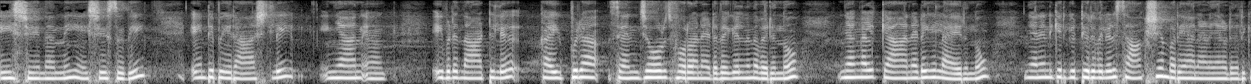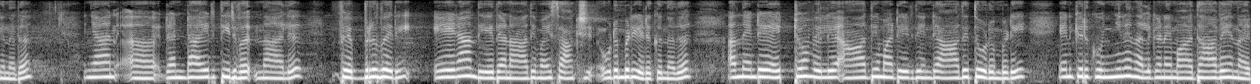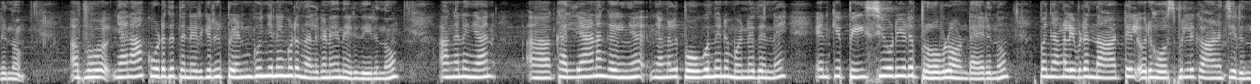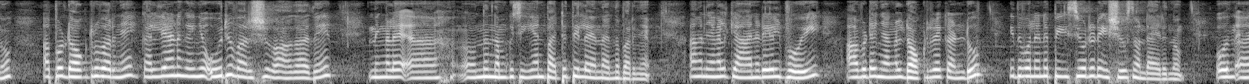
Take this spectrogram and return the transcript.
യേശുവെ നന്ദി. യേശു സ്തുതി. എന്റെ പേര് ആഷ്ലി. ഞാൻ ഇവിടെ നാട്ടിൽ കൈപ്പുഴ സെന്റ് ജോർജ് ഫൊറോൻ ഇടവകയിൽ നിന്ന് വരുന്നു. ഞങ്ങൾ കാനഡയിലായിരുന്നു. ഞാൻ എനിക്ക് കിട്ടിയൊരു വലിയൊരു സാക്ഷ്യം പറയാനാണ് ഞാൻ ഇവിടെ നിൽക്കുന്നത്. ഞാൻ രണ്ടായിരത്തി ഇരുപത്തിനാല് ഫെബ്രുവരി ഏഴാം തീയതിയാണ് ആദ്യമായി സാക്ഷി ഉടമ്പടി എടുക്കുന്നത്. അന്ന് എന്റെ ഏറ്റവും വലിയ ആദ്യമായിട്ട് എഴുതിയ എന്റെ ആദ്യത്തെ ഉടമ്പടി എനിക്കൊരു കുഞ്ഞിനെ നൽകണേ മാതാവേ എന്നായിരുന്നു. അപ്പോൾ ഞാൻ ആ കൂട്ടത്തിൽ തന്നെ എനിക്കൊരു പെൺകുഞ്ഞിനെയും കൂടെ നൽകണേന്ന് എഴുതിയിരുന്നു. അങ്ങനെ ഞാൻ കല്യാണം കഴിഞ്ഞ് ഞങ്ങൾ പോകുന്നതിന് മുന്നേ തന്നെ എനിക്ക് പി സി ഒ ഡിയുടെ പ്രോബ്ലം ഉണ്ടായിരുന്നു. അപ്പോൾ ഞങ്ങൾ ഇവിടെ നാട്ടിൽ ഒരു ഹോസ്പിറ്റലിൽ കാണിച്ചിരുന്നു. അപ്പോൾ ഡോക്ടർ പറഞ്ഞ് കല്യാണം കഴിഞ്ഞ് ഒരു വർഷമാകാതെ നിങ്ങളെ ഒന്നും നമുക്ക് ചെയ്യാൻ പറ്റത്തില്ല എന്നായിരുന്നു പറഞ്ഞ്. അങ്ങനെ ഞങ്ങൾ കാനഡയിൽ പോയി. അവിടെ ഞങ്ങൾ ഡോക്ടറെ കണ്ടു. ഇതുപോലെ തന്നെ പി സി ഒ ഡിയുടെ ഇഷ്യൂസ് ഉണ്ടായിരുന്നു.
